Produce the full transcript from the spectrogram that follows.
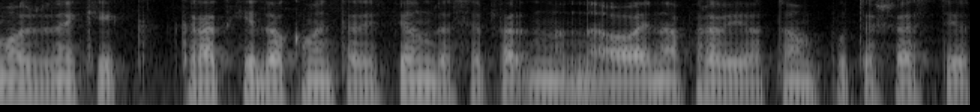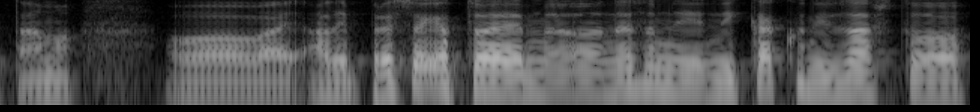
možda neki kratki dokumentarni film da se ovaj napravi o tom putešestiju tamo. Ovaj, ali pre svega to je, ne znam ni, ni kako ni zašto,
